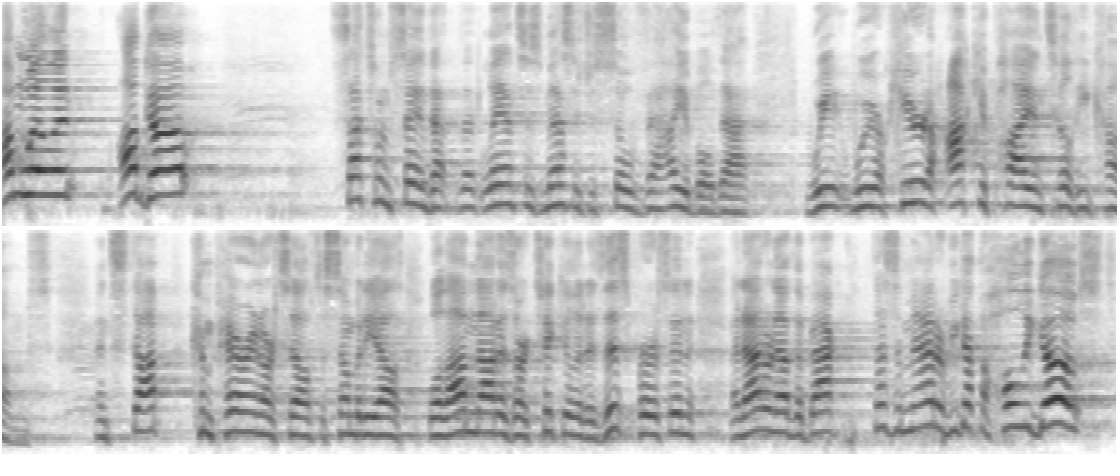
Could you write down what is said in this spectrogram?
I'm willing. I'll go. So that's what I'm saying, that, that Lance's message is so valuable that we, we are here to occupy until he comes. And stop comparing ourselves to somebody else. Well, I'm not as articulate as this person, and I don't have the back. Doesn't matter if you got the Holy Ghost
